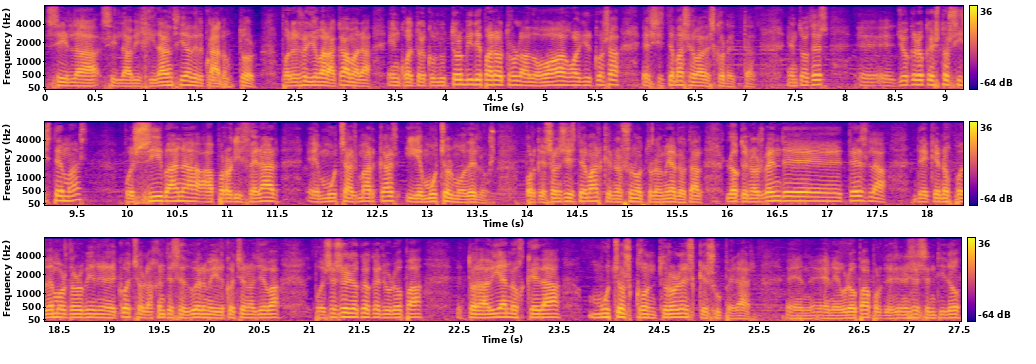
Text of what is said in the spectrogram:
sin la, sin la vigilancia del Claro. conductor. Por eso lleva la cámara. En cuanto el conductor mire para otro lado o haga cualquier cosa, el sistema se va a desconectar. Entonces, eh, yo creo que estos sistemas pues sí van a, proliferar en muchas marcas y en muchos modelos, porque son sistemas que no son autonomía total. Lo que nos vende Tesla de que nos podemos dormir en el coche la gente se duerme y el coche nos lleva, pues eso yo creo que en Europa todavía nos queda muchos controles que superar en, en Europa, porque en ese sentido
